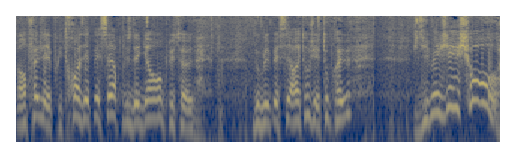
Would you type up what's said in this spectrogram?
En fait j'avais pris trois épaisseurs, plus des gants, plus euh, double épaisseur et tout, j'ai tout prévu. Je dis mais j'ai chaud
